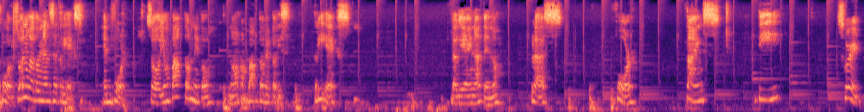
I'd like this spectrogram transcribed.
4. So, ano gagawin natin sa 3x and 4? So, yung factor nito, no, ang factor nito is 3x gagayahin natin, no? Plus 4 times t squared.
